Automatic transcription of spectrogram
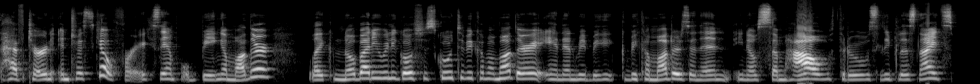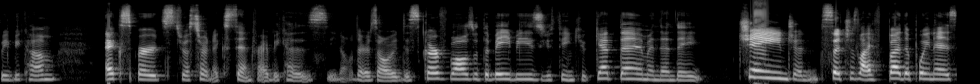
have turned into a skill. For example, being a mother, like nobody really goes to school to become a mother, and then we be- become mothers, and then, you know, somehow through sleepless nights, we become experts to a certain extent, right? Because, you know, there's always these curveballs with the babies. You think you get them, and then they change and such is life. But the point is,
